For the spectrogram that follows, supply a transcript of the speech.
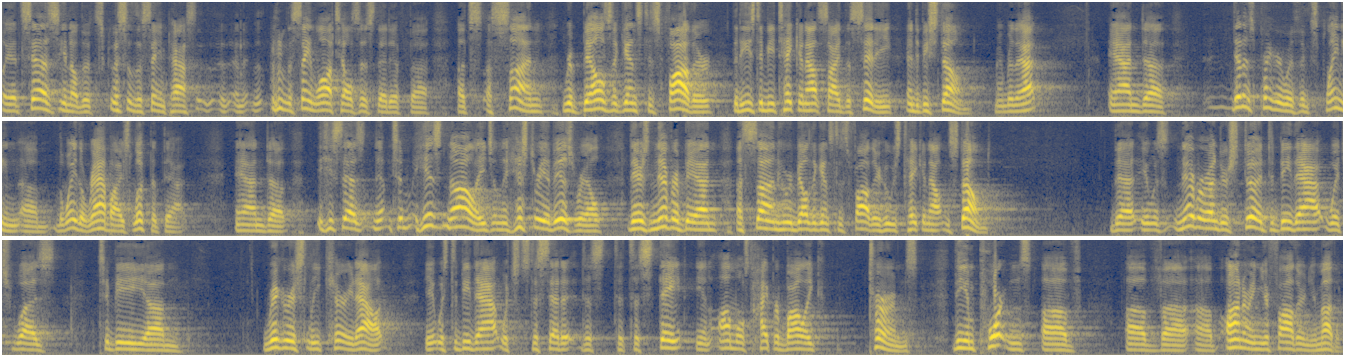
it says, you know, this, is the same passage, the same law tells us that if uh, a, a, son rebels against his father, that he's to be taken outside the city and to be stoned. Remember that? And uh, Dennis Prager was explaining um, the way the rabbis looked at that. And uh, he says, to his knowledge in the history of Israel, there's never been a son who rebelled against his father who was taken out and stoned that it was never understood to be that which was to be um, rigorously carried out. It was to be that which to, it, to, to state in almost hyperbolic terms the importance of, of, uh, of honoring your father and your mother.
